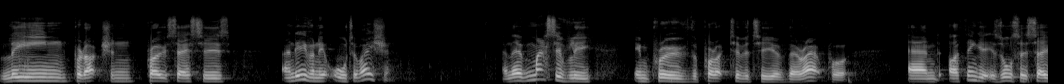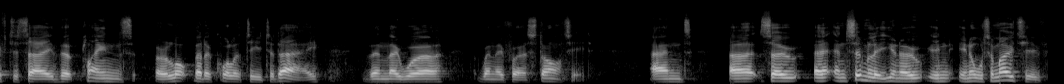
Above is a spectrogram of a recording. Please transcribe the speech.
lean production processes, and even automation. And they've massively improved the productivity of their output. And I think it is also safe to say that planes are a lot better quality today than they were when they first started. And uh, so, and similarly, you know, in, in automotive,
